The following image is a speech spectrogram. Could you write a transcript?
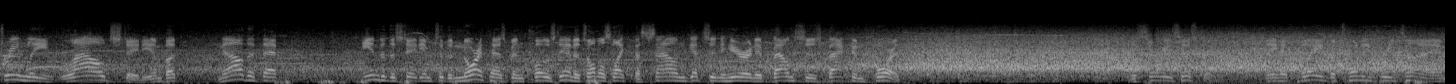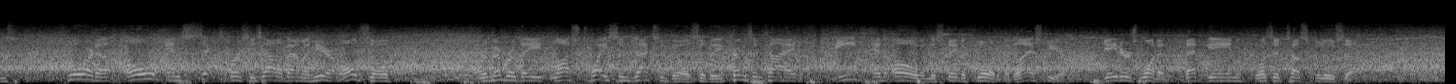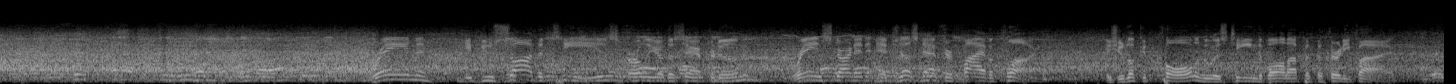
extremely loud stadium, but now that that end of the stadium to the north has been closed in, it's almost like the sound gets in here and it bounces back and forth. The series history. They have played the 23 times. Florida 0 and 6 versus Alabama here. Also, remember they lost twice in Jacksonville, so the Crimson Tide 8 and 0 in the state of Florida. But last year, Gators won it. That game was at Tuscaloosa. Rain, if you saw the tees earlier this afternoon, rain started at just after 5 o'clock. As you look at Cole, who has teed the ball up at the 35.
